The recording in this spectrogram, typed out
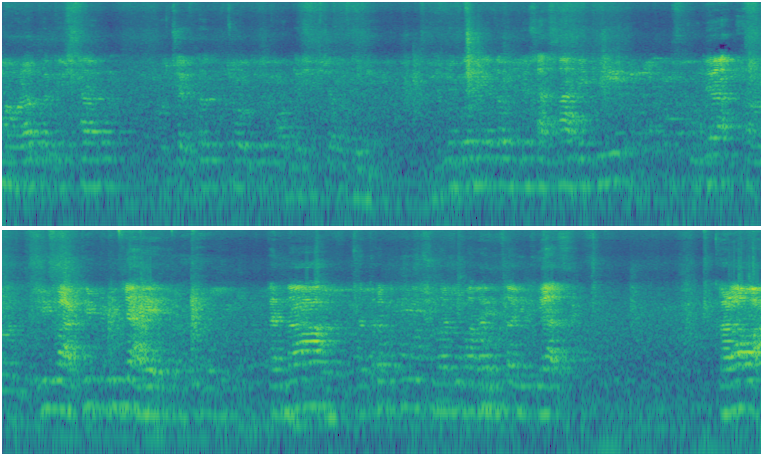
मावळा प्रतिष्ठान चैतन चौधरी फाउंडेशनच्या वतीने. निर्णय याचा उद्देश असा आहे की उद्या जी वाढती पिढी जी आहे त्यांना छत्रपती शिवाजी महाराजांचा इतिहास कळावा.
